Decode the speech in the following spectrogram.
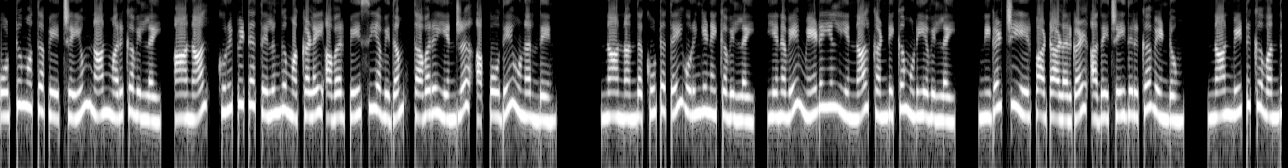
ஒட்டுமொத்த பேச்சையும் நான் மறுக்கவில்லை. ஆனால் குறிப்பிட்ட தெலுங்கு மக்களை அவர் பேசிய விதம் தவறு என்று அப்போதே உணர்ந்தேன். நான் அந்த கூட்டத்தை ஒருங்கிணைக்கவில்லை. எனவே மேடையில் என்னால் கண்டிக்க முடியவில்லை. நிகழ்ச்சி ஏற்பாட்டாளர்கள் அதை செய்திருக்க வேண்டும். நான் வீட்டுக்கு வந்த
